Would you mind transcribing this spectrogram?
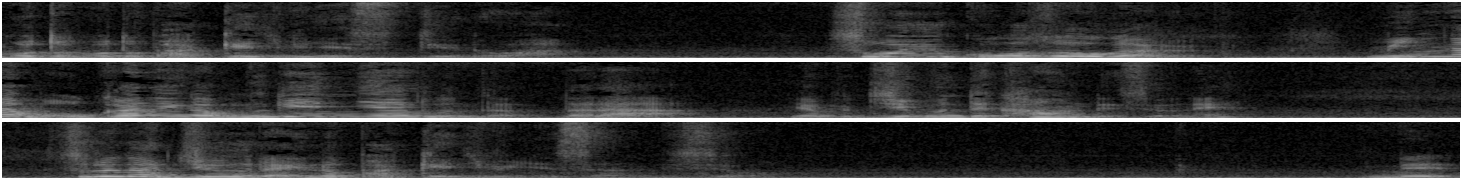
もともとパッケージビジネスっていうのは。そういう構造がある。みんなもお金が無限にあるんだったらやっぱ自分で買うんですよね。それが従来のパッケージビジネスなんですよ。で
